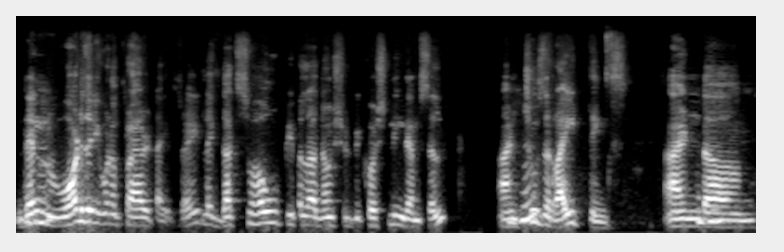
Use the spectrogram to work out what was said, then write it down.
Then Mhm. what is it you want to prioritize, right? Like that's how people are now should be questioning themselves and Mhm. choose the right things. And Mhm. um,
